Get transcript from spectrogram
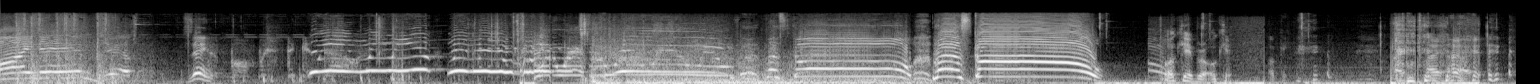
My name, Jeff. Zing. Let's go! Let's go! Okay, bro. Okay. Okay. all right, all right, all right.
